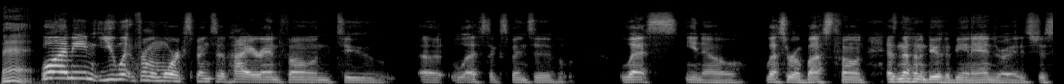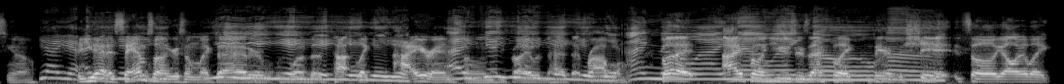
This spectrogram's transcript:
bad. Well, I mean, you went from a more expensive, higher end phone to a less expensive, less you know, less robust phone. It has nothing to do with it being Android. It's just you know. Yeah, yeah. If you yeah, had a yeah, Samsung yeah. or something like Yeah, that, or one of the top, like higher end I- phones, yeah, you probably wouldn't have had that problem. I know, but I iPhone know, users I act like they're the uh, shit, so y'all are like,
